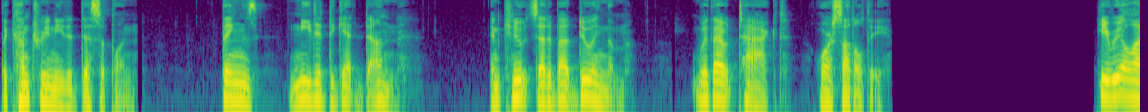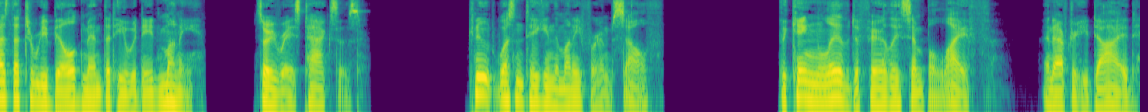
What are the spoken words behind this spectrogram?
The country needed discipline. Things needed to get done. And Knut set about doing them, without tact or subtlety. He realized that to rebuild meant that he would need money, so he raised taxes. Knut wasn't taking the money for himself. The king lived a fairly simple life, and after he died,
